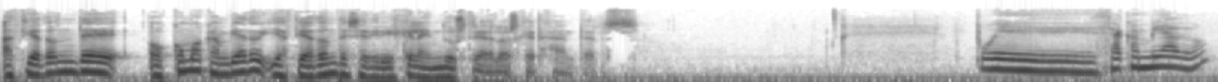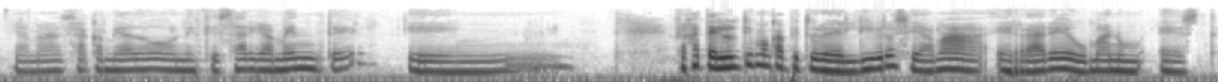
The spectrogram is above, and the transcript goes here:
¿Hacia dónde o cómo ha cambiado y hacia dónde se dirige la industria de los headhunters? Pues ha cambiado, y además ha cambiado necesariamente. Eh, fíjate, el último capítulo del libro se llama Errare Humanum Est,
